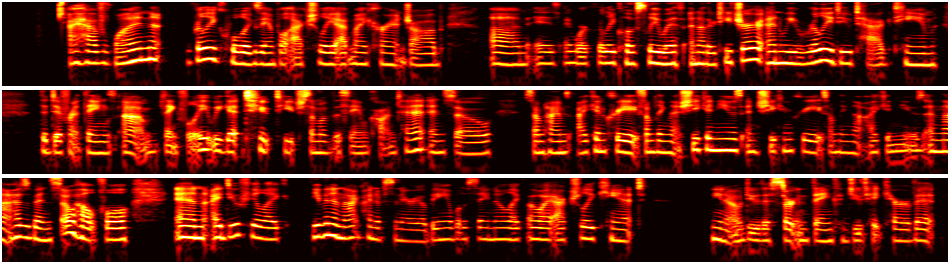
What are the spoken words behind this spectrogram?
I have one really cool example actually at my current job. Um, is I work really closely with another teacher and we really do tag team the different things. Um, thankfully, we get to teach some of the same content. And so sometimes I can create something that she can use and she can create something that I can use. And that has been so helpful. And I do feel like, even in that kind of scenario, being able to say no, like, oh, I actually can't, you know, do this certain thing. Could you take care of it?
